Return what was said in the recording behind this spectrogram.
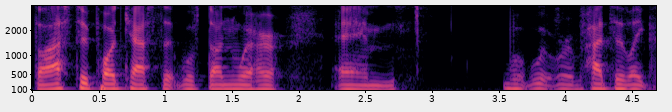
the last two podcasts that we've done where um, we- we- we've had to like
